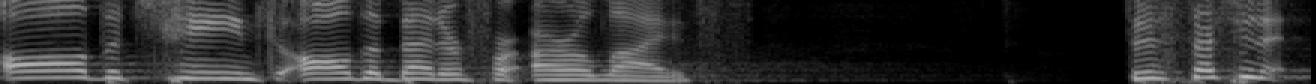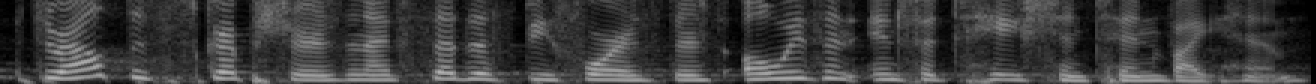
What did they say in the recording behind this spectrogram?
all the change, all the better for our lives. There's such an, throughout the scriptures, and I've said this before, is there's always an invitation to invite him.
